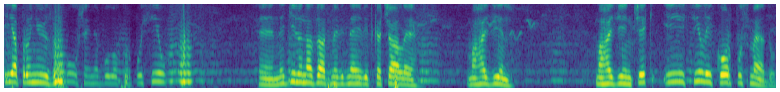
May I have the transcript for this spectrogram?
І я про нього забув, ще й не було корпусів. Е, Неділю назад ми від неї відкачали магазин, магазинчик і цілий корпус меду.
